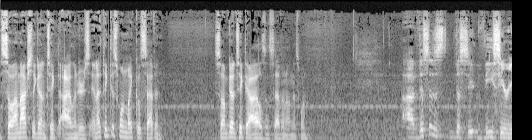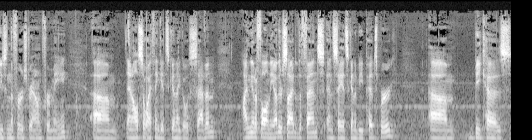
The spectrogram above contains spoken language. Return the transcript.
so I'm actually going to take the Islanders, and I think this one might go seven. So I'm going to take the Isles in seven on this one. Uh, this is the the series in the first round for me, um, and also I think it's going to go seven. I'm going to fall on the other side of the fence and say it's going to be Pittsburgh, um, because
